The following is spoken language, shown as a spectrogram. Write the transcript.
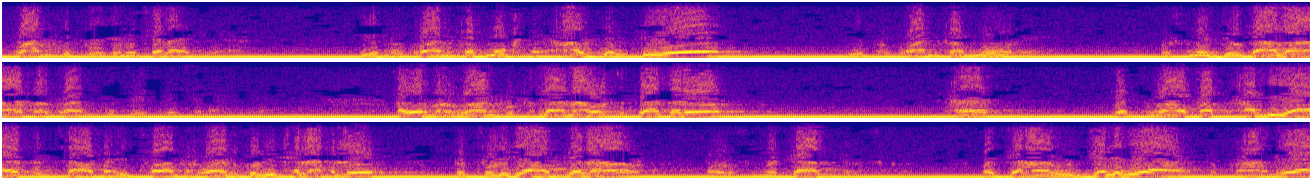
भगवान के पेट में चला गया। ये भगवान का मुख है, आग जलती है। ये भगवान का मुँह है। उसमें जो डाला, भगवान के पेट में चला गया। अगर भगवान को खिलाना हो तो क्या करो? है? जब तुम्हारे पास खाली आया तो चाह भाई थोड़ा भगवान को भी खिला दो तो थोड़ी आग जलाओ और उसमें डाल दो उसको। और जहाँ जल गया तो कहा गया?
